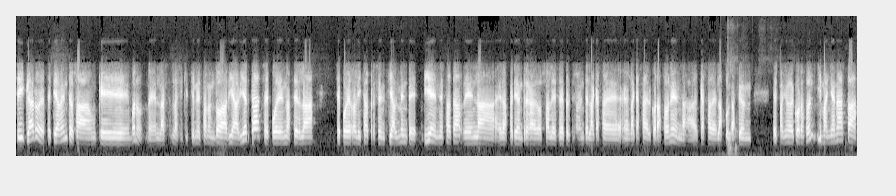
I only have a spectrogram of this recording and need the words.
Sí, claro, efectivamente. O sea, aunque bueno, eh, las, las inscripciones están todavía abiertas, se pueden hacer la, se puede realizar presencialmente bien esta tarde en la, en la feria de entrega de dorsales, eh, precisamente en la casa, de, en la casa del corazón, en la casa de la Fundación Española del Corazón, y mañana hasta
